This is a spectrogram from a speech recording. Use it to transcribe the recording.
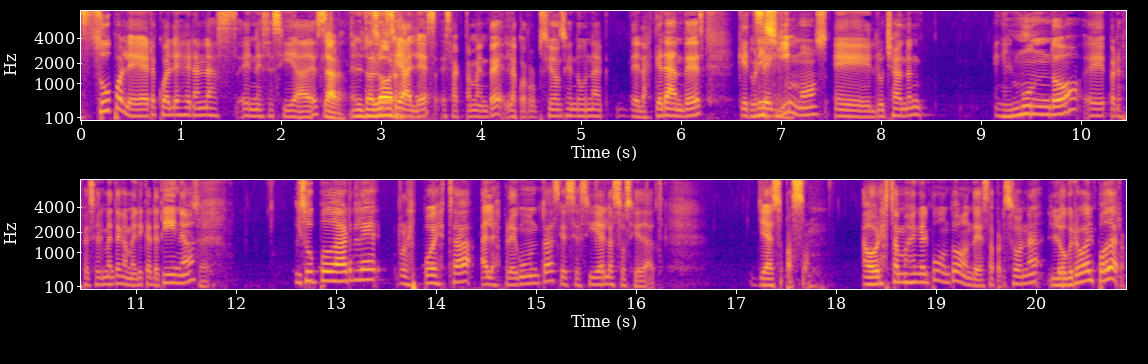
Supo leer cuáles eran las eh, necesidades Claro. El dolor. sociales, exactamente, la corrupción siendo una de las grandes que Durísimo. seguimos eh, luchando en, en el mundo, eh, pero especialmente en América Latina Sí. y supo darle respuesta a las preguntas que se hacía la sociedad. Ya eso pasó. Ahora estamos en el punto donde esa persona logró el poder.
